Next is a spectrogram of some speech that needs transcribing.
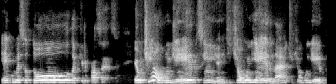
E aí começou todo aquele processo. Eu tinha algum dinheiro, sim, a gente tinha algum dinheiro, né? A gente tinha algum dinheiro,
